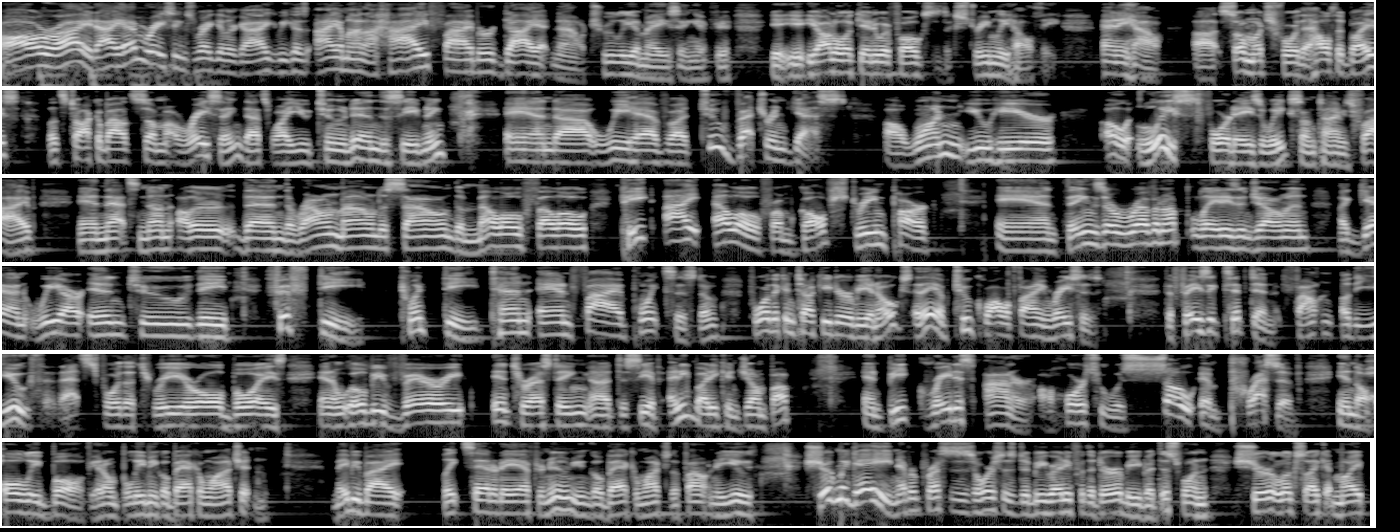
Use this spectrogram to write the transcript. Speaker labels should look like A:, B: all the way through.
A: All right, I am racing's regular guy because I am on a high fiber diet now. Truly amazing. If you, you you ought to look into it, folks. It's extremely healthy. Anyhow, uh, so much for the health advice. Let's talk about some racing. That's why you tuned in this evening, and uh, we have uh, two veteran guests. Uh, one you hear oh, at least four days a week, sometimes five, and that's none other than the round mound of sound, the mellow fellow, Pete Aiello from Gulfstream Park. And things are revving up, ladies and gentlemen. Again, we are into the 50, 20, 10, and 5 point system for the Kentucky Derby and Oaks. They have two qualifying races. The Fasig-Tipton Fountain of the Youth. That's for the three year old boys. And it will be very interesting uh, to see if anybody can jump up and beat Greatest Honor, a horse who was so impressive in the Holy Bull. If you don't believe me, go back and watch it. And maybe by late Saturday afternoon, you can go back and watch the Fountain of Youth. Shug McGaughey never presses his horses to be ready for the Derby, but this one sure looks like it might.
